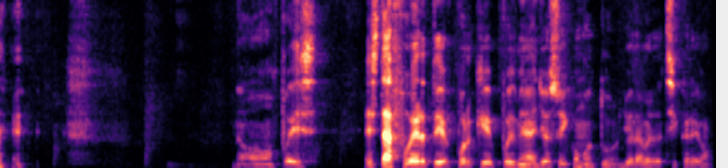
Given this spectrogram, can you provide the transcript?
No, pues está fuerte porque, pues mira, yo soy como tú, yo la verdad sí creo,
